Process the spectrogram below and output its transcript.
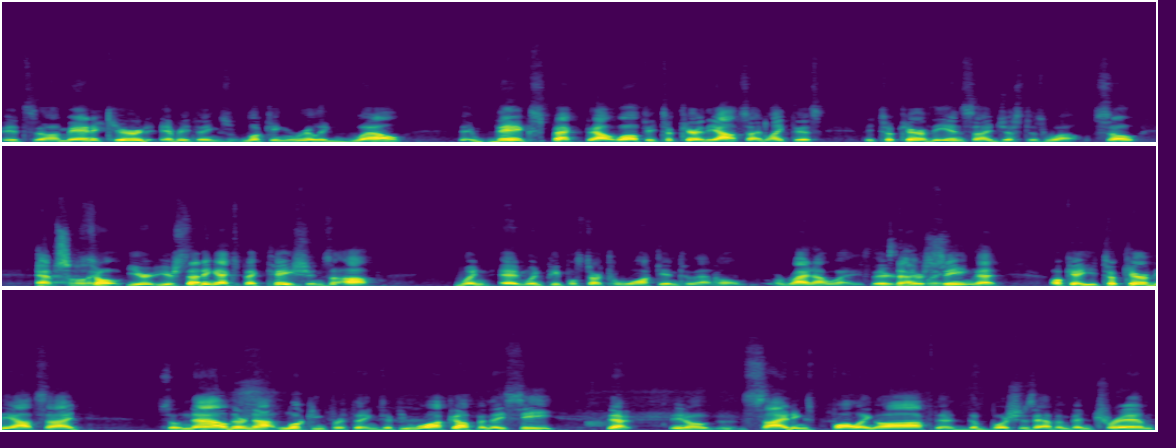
it's uh, manicured. Everything's looking really well. They, they expect that. Well, if they took care of the outside like this, they took care of the inside just as well. So Absolutely. so you're you're setting expectations up when and when people start to walk into that home right away. They're they're seeing that okay, you took care of the outside, so now they're not looking for things. If you walk up and they see that you know siding's falling off, the the bushes haven't been trimmed,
